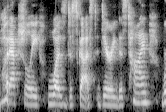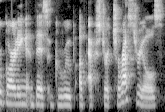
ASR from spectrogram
what actually was discussed during this time regarding this group of extraterrestrials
